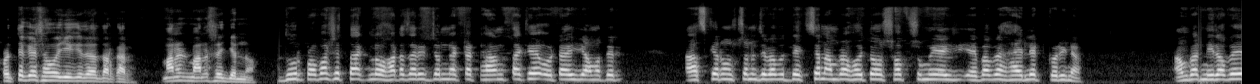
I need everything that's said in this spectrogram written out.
প্রত্যেকের সহযোগিতা দরকার, মানুষ মানুষের জন্য। দূর প্রবাসে থাকলেও হাটাজারির জন্য একটা টান থাকে, ওটাই আমাদের আজকের অনুষ্ঠানে যেভাবে দেখছেন, আমরা হয়তো সব সময় এই- এভাবে হাইলাইট করি না। আমরা নীরবে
